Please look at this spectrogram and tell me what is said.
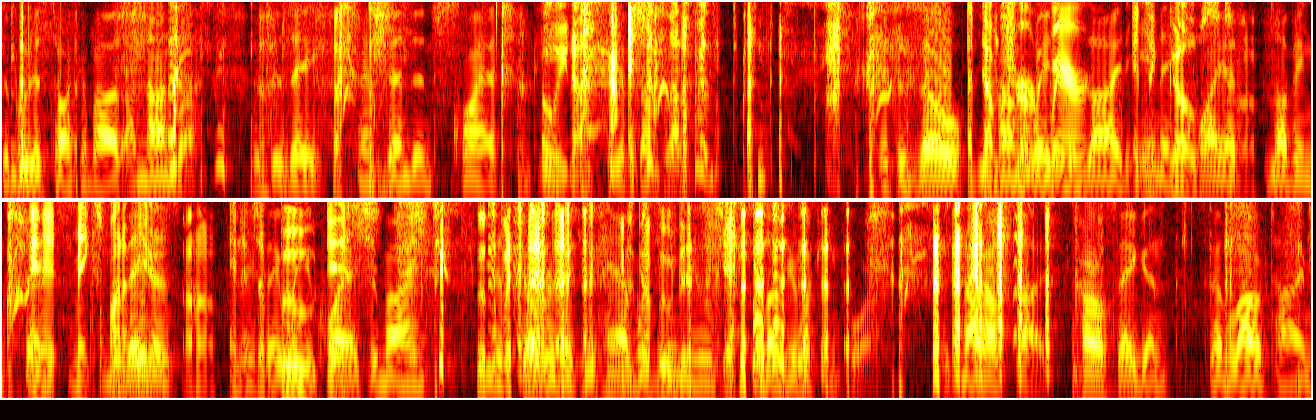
The Buddhists talk about Ananda, which is a transcendent, quiet, and peace oh, you know, I just thought of it. It's as though A you dumb found shirt a way to where reside it's a in a, ghost. quiet, Uh-huh. loving space. And it makes In fun of you. Uh-huh. And it's a say when you your mind, you discover that you have got within Buddhist. you the love you're looking for. It's not outside. Carl Sagan spent a lot of time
